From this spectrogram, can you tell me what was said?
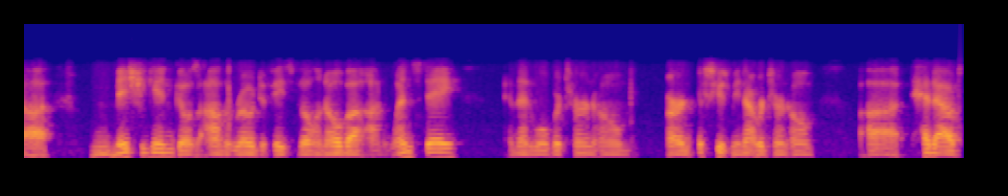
Uh, Michigan goes on the road to face Villanova on Wednesday, and then will return home, or excuse me, not return home, uh, head out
